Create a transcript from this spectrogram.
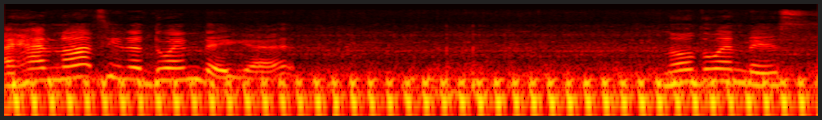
I have not seen a duende yet. No duendes.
